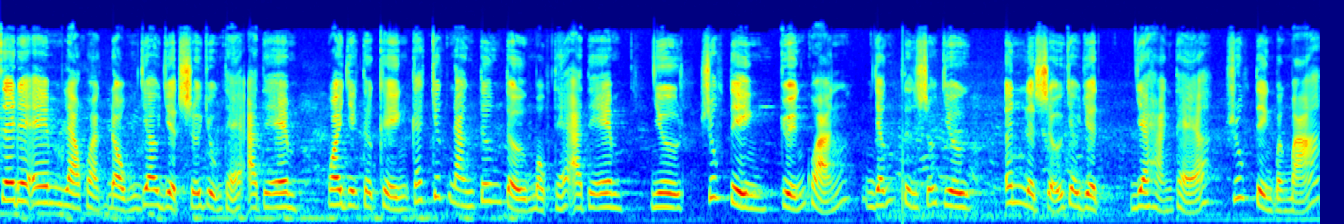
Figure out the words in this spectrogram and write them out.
CDM là hoạt động giao dịch sử dụng thẻ ATM. Ngoài việc thực hiện các chức năng tương tự một thẻ ATM, như rút tiền, chuyển khoản, nhấn tin số dư, in lịch sử giao dịch, gia hạn thẻ, rút tiền bằng mã,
